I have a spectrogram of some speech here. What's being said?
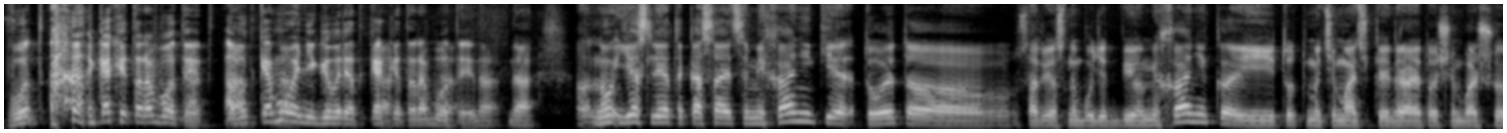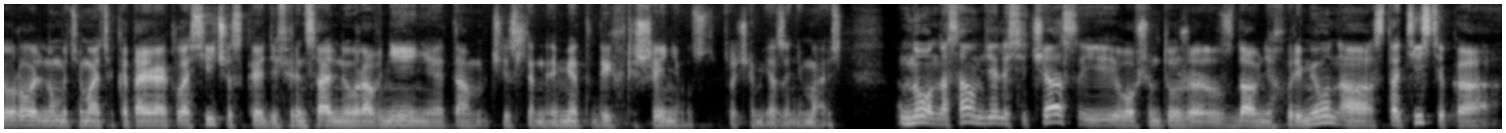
вот как это работает? Да, а да, вот кому да, они говорят, как да, это работает? Да, да, да. Ну, если это касается механики, то это, соответственно, будет биомеханика, и тут математика играет очень большую роль. Ну, математика такая классическая, дифференциальные уравнения, там, численные методы их решения, то, чем я занимаюсь. Но на самом деле сейчас, и, в общем-то, уже с давних времен, а, статистика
